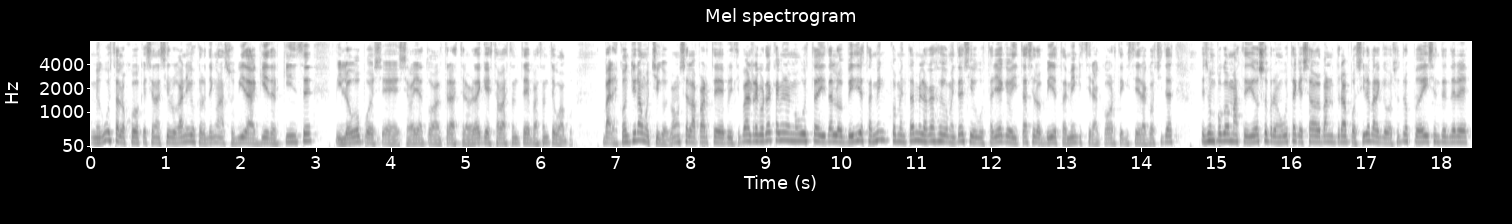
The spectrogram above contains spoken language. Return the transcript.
me gustan los juegos que sean así orgánicos, que no tengan una subida aquí del 15 y luego pues eh, se vaya todo al traste. La verdad que está bastante, bastante guapo. Vale, continuamos chicos, vamos a la parte principal. Recordad que a mí no me gusta editar los vídeos, también comentadme en la caja de comentarios si os gustaría que editase los vídeos también, quisiera corte, quisiera cositas. Es un poco más tedioso, pero me gusta que sea lo más natural posible para que vosotros podáis entender eh,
